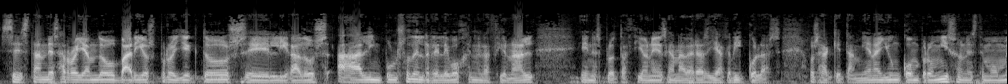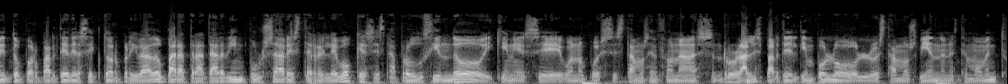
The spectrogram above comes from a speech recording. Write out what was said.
Se están desarrollando varios proyectos eh, ligados al impulso del relevo generacional en explotaciones ganaderas y agrícolas. O sea que también hay un compromiso en este momento por parte del privado para tratar de impulsar este relevo que se está produciendo y quienes, eh, bueno, pues estamos en zonas rurales parte del tiempo lo, lo, estamos viendo en este momento.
